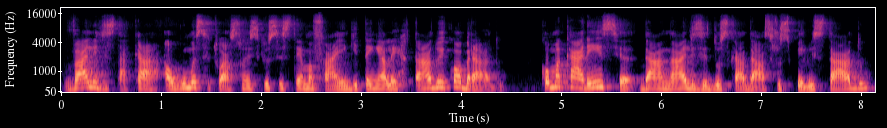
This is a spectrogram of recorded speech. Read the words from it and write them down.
Vale destacar algumas situações que o sistema FAENG tem alertado e cobrado, como a carência da análise dos cadastros pelo Estado,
